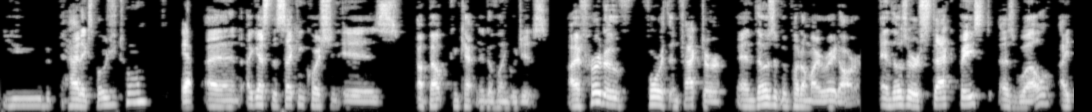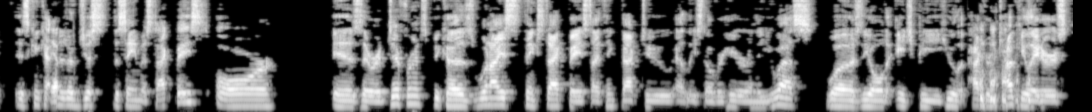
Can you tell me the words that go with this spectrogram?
you had exposure to them? Yeah. And I guess the second question is about concatenative languages. I've heard of Forth and Factor, and those have been put on my radar. And those are stack based as well. I, is concatenative yep. just the same as stack based, or is there a difference? Because when I think stack based, I think back to, at least over here in the US, was the old HP Hewlett Packard calculators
